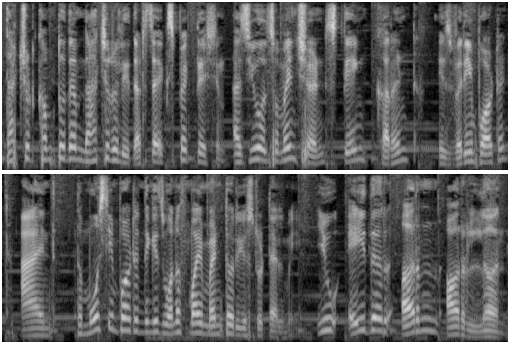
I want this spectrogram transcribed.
That should come to them naturally. That's the expectation. As you also mentioned staying current is very important. And the most important thing is one of my mentor used to tell me you either earn or learn.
